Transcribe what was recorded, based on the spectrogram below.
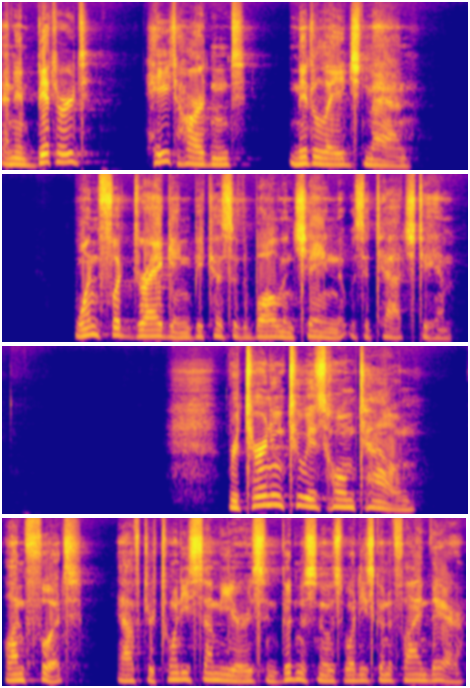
An embittered, hate hardened, middle aged man, one foot dragging because of the ball and chain that was attached to him. Returning to his hometown on foot after 20 some years, and goodness knows what he's going to find there,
